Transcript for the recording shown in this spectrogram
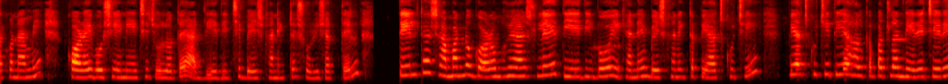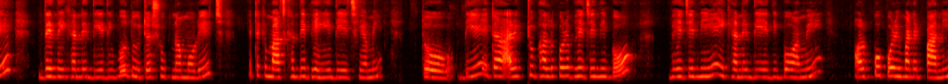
এখন আমি কড়াই বসিয়ে নিয়েছি চুলোতে আর দিয়ে দিচ্ছি বেশ খানিকটা সরিষার তেল। তেলটা সামান্য গরম হয়ে আসলে দিয়ে দিব এখানে বেশ খানিকটা পেঁয়াজ কুচি। পেঁয়াজ কুচি দিয়ে হালকা পাতলা নেড়ে চেড়ে দেন এখানে দিয়ে দিব দুইটা শুকনা মরিচ। এটাকে মাঝখান দিয়ে ভেঙে দিয়েছি আমি। তো দিয়ে এটা আরেকটু ভালো করে ভেজে নিব। ভেজে নিয়ে এখানে দিয়ে দিব আমি অল্প পরিমাণে পানি,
